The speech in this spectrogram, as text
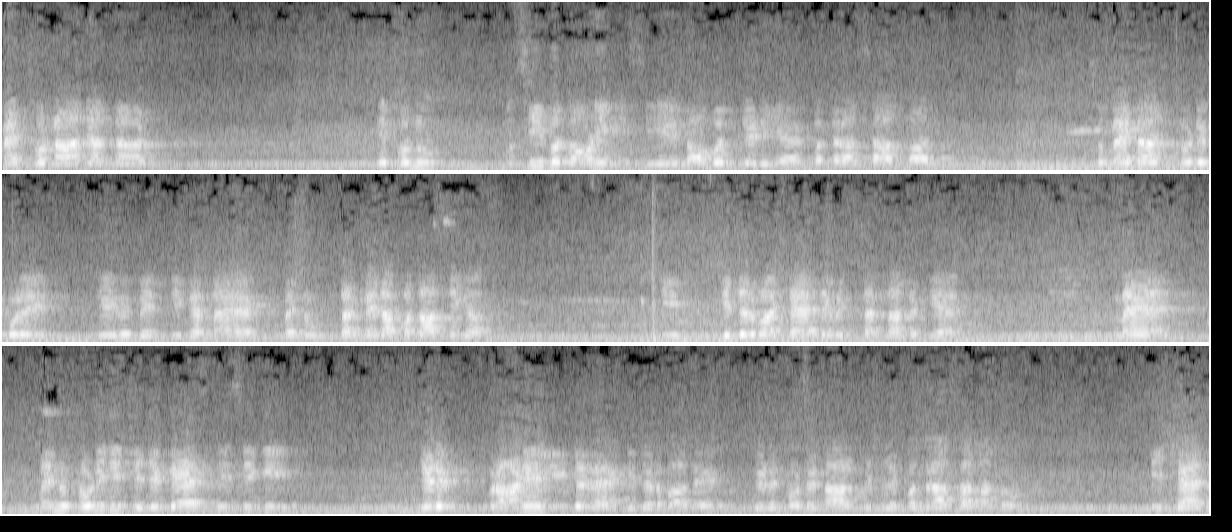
ਮੈਥੋਂ ਨਾ ਜਾਂਦਾ ਇਹ ਤੁਹਾਨੂੰ ਮੁਸੀਬਤ ਆਉਣੀ ਨਹੀਂ ਸੀ, ਇਹ ਨੌਬਤ ਜਿਹੜੀ ਹੈ 15 ਸਾਲ ਬਾਅਦ। ਸੋ ਮੈਂ ਤਾਂ ਅੱਜ ਤੁਹਾਡੇ ਕੋਲੇ ਇਹ ਵੀ ਬੇਨਤੀ ਕਰਨਾ ਹੈ ਮੈਨੂੰ ਧਰਨੇ ਦਾ ਪਤਾ ਸੀਗਾ ਕਿ ਗਿੱਦੜਵਾ ਸ਼ਹਿਰ ਦੇ ਵਿੱਚ ਧਰਨਾ ਲੱਗਿਆ। ਮੈਂ ਮੈਨੂੰ ਥੋੜੀ ਜਿਹੀ ਝਿਜਕ ਐਸੀ ਸੀਗੀ। ਜਿਹੜੇ ਪੁਰਾਣੇ ਲੀਡਰ ਹੈ ਗਿੱਦੜਵਾ ਦੇ, ਜਿਹੜੇ ਤੁਹਾਡੇ ਨਾਲ ਪਿਛਲੇ 15 ਸਾਲਾਂ ਤੋਂ ਕਿ ਸ਼ਾਇਦ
